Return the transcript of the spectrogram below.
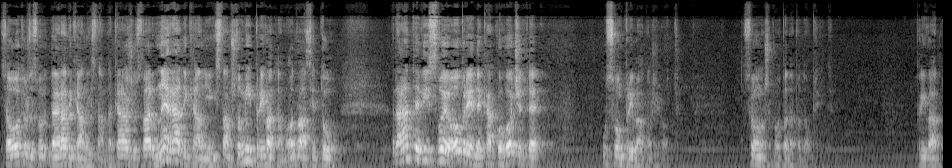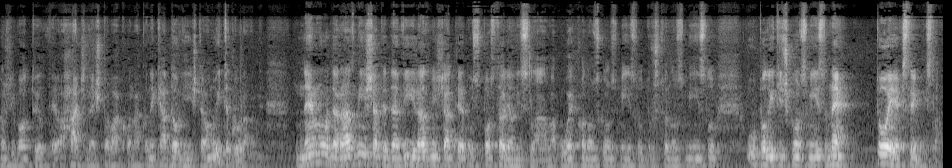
sa ovo da, smo, da je radikalni islam, da kaže u stvari ne radikalni islam, što mi privatamo, od vas je to. Radite vi svoje obrede kako hoćete u svom privatnom životu. Sve ono što potpada pod obrede. Privatnom životu ili te hađ nešto ovako, onako, neka dovište, ono i te to radite. nemo da razmišljate da vi razmišljate u spostavljanju islama u ekonomskom smislu, u društvenom smislu, u političkom smislu. Ne, to je ekstremni islam.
